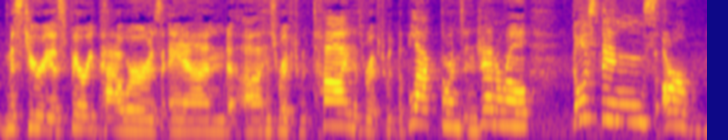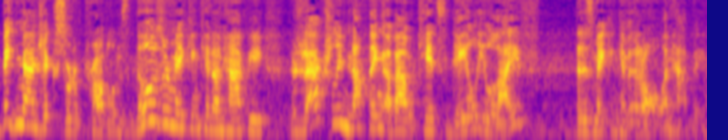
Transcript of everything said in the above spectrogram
mysterious fairy powers and uh, his rift with Ty, his rift with the Blackthorns in general. Those things are big magic sort of problems. Those are making Kit unhappy. There's actually nothing about Kit's daily life that is making him at all unhappy.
